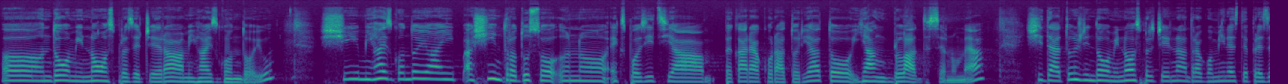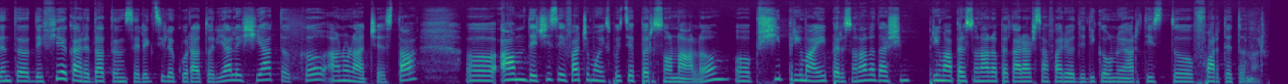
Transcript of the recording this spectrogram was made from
Uh, în 2019 era Mihai Zgondoiu și Mihai Zgondoiu a, a și introdus-o în uh, expoziția pe care a curatoriat-o, Young Blood se numea, și de atunci, din 2019, Irina Dragomir este prezentă de fiecare dată în selecțiile curatoriale și iată că anul acesta uh, am decis să-i facem o expoziție personală, uh, și prima ei personală, dar și prima personală pe care Art Safari o dedică unui artist uh, foarte tânăr.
